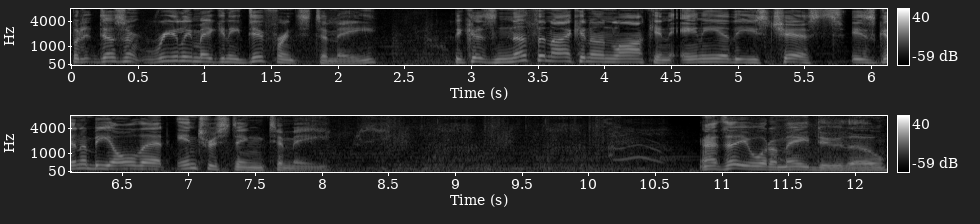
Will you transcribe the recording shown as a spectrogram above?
but it doesn't really make any difference to me because nothing I can unlock in any of these chests is going to be all that interesting to me. And I tell you what I may do though.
